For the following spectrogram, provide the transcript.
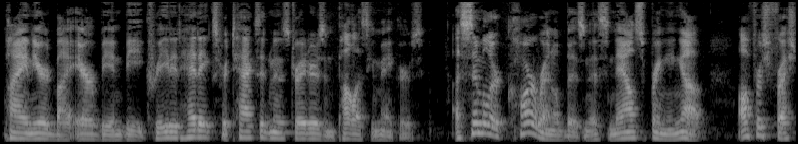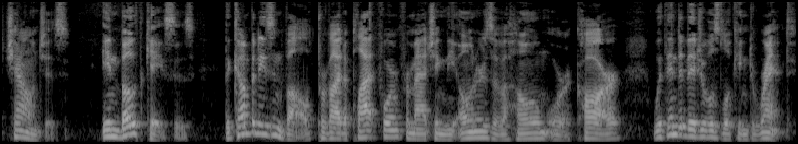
pioneered by Airbnb, created headaches for tax administrators and policymakers, a similar car rental business, now springing up, offers fresh challenges. In both cases, the companies involved provide a platform for matching the owners of a home or a car with individuals looking to rent.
